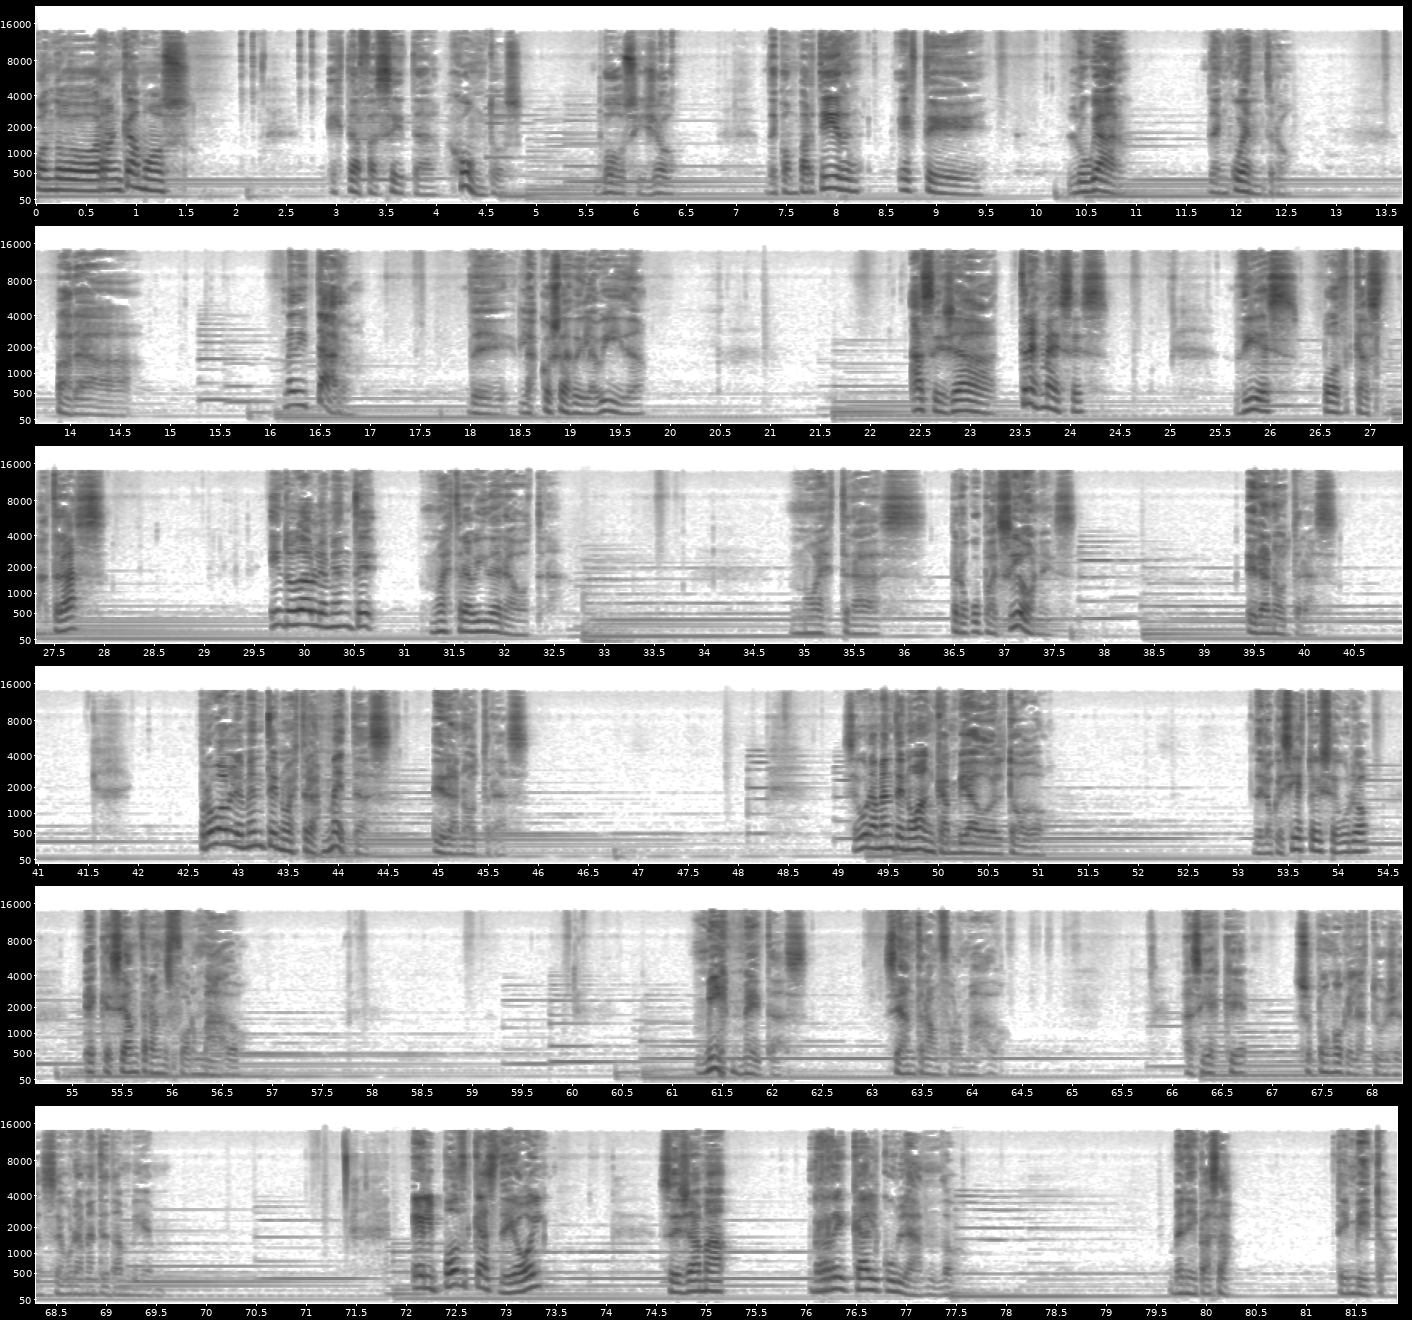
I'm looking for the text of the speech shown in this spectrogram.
Cuando arrancamos esta faceta juntos, vos y yo, de compartir este lugar de encuentro para meditar de las cosas de la vida, hace ya tres meses, diez podcasts atrás, indudablemente nuestra vida era otra. Nuestras preocupaciones eran otras. Probablemente nuestras metas eran otras. Seguramente no han cambiado del todo. De lo que sí estoy seguro es que se han transformado. Mis metas se han transformado. Así es que supongo que las tuyas seguramente también. El podcast de hoy se llama Recalculando. Vení, pasa. Te invito.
